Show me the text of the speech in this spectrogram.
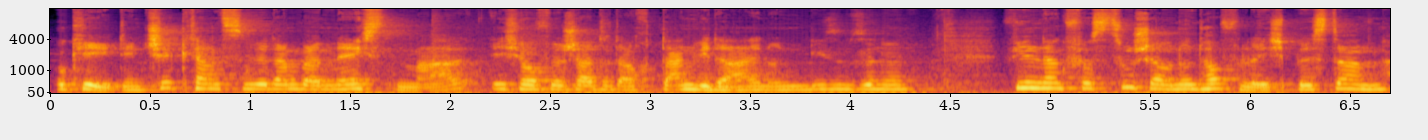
Okay, den Chick tanzen wir dann beim nächsten Mal. Ich hoffe, ihr schaltet auch dann wieder ein. Und in diesem Sinne, vielen Dank fürs Zuschauen und hoffentlich bis dann.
